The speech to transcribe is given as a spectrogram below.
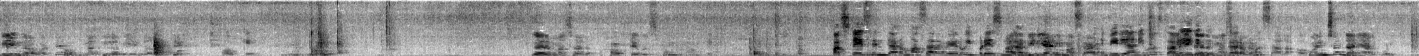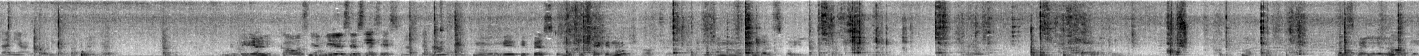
బియ్యం కాబట్టి ఒకన్నర కిలో బియ్యం కాబట్టి. Okay. Garam masala half tablespoon first వేసిన గరం మసాలా వేరు ఇప్పుడు వేసిన బిర్యానీ మసాలా. బిర్యానీ మసాలా ఇది గరం మసాలా. కొంచెం ధనియాల పొడి. ధనియాల పొడి. బిర్యానీకి కావాల్సినవన్నీ వేసేసి వేసేసినట్టుగా ఇది తిప్పేసుకుని ఒక సెకండ్ ఓకే. అన్నం మొత్తం కలిసిపోయింది మొత్తం కలిసిపోయింది కదా? ఓకే.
